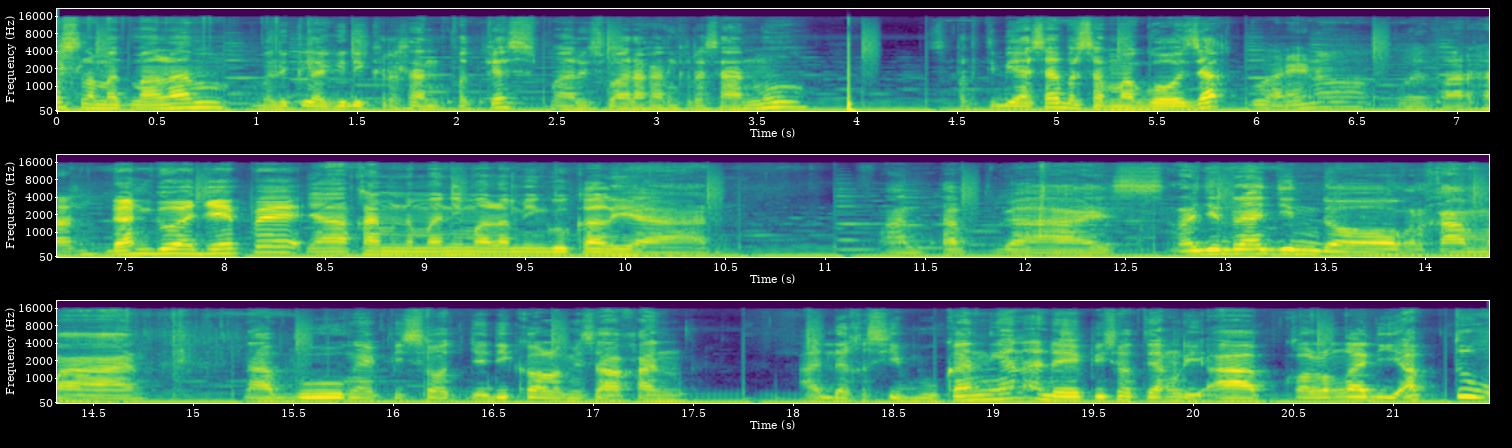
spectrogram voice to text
selamat malam. Balik lagi di Keresahan Podcast. Mari suarakan keresahanmu. Seperti biasa bersama gue Ozak Gua Reno. Gue Farhan Dan gua JP. yang akan menemani malam minggu kalian. Mantap guys. Rajin-rajin dong rekaman. Nabung episode. Jadi kalau misalkan ada kesibukan kan ada episode yang di up. Kalau nggak di up tuh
